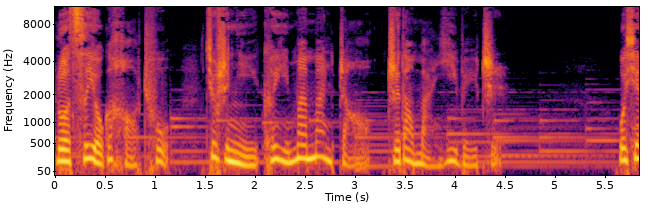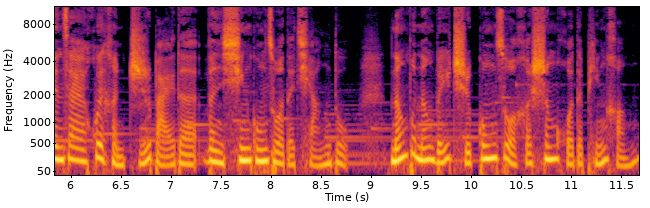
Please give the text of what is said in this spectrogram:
裸辞有个好处，就是你可以慢慢找，直到满意为止。我现在会很直白的问新工作的强度，能不能维持工作和生活的平衡？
